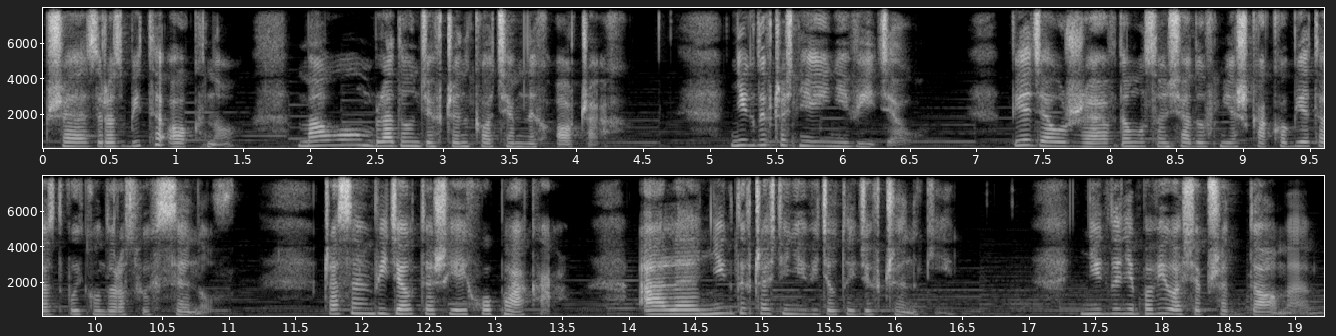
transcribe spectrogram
przez rozbite okno małą, bladą dziewczynkę o ciemnych oczach. Nigdy wcześniej jej nie widział. Wiedział, że w domu sąsiadów mieszka kobieta z dwójką dorosłych synów. Czasem widział też jej chłopaka, ale nigdy wcześniej nie widział tej dziewczynki. Nigdy nie bawiła się przed domem,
